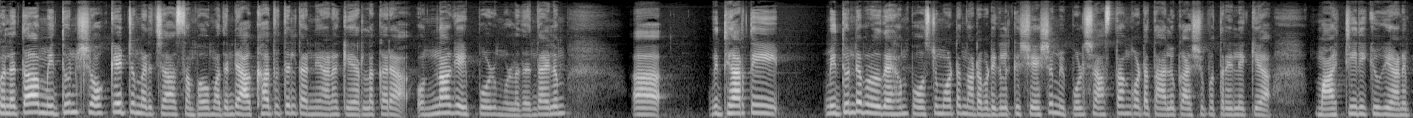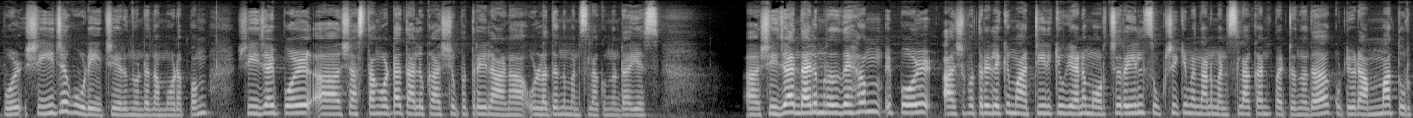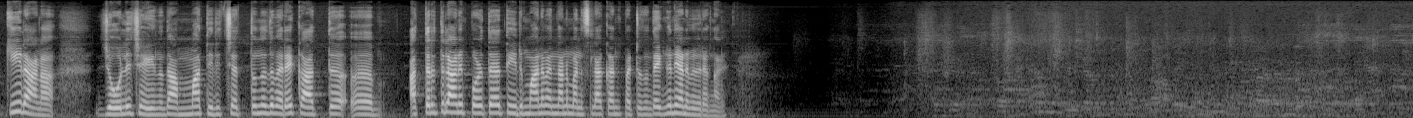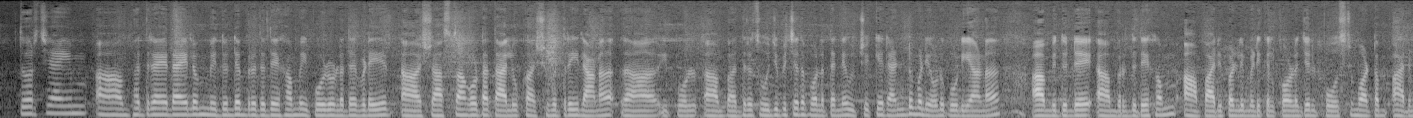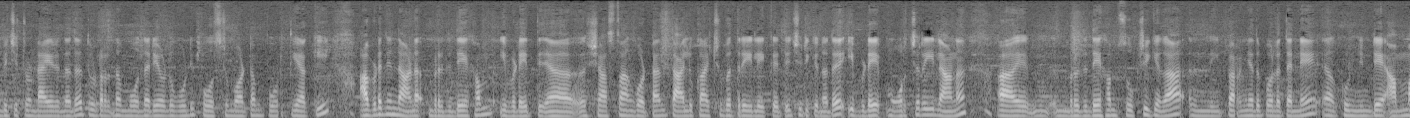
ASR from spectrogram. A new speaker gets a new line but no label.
കൊല്ലത്ത് മിഥുൻ ഷോക്കേറ്റ് മരിച്ച സംഭവം അതിന്റെ ആഘാതത്തിൽ തന്നെയാണ് കേരളക്കര ഒന്നാകെ ഇപ്പോഴും ഉള്ളത്. എന്തായാലും വിദ്യാർത്ഥി മിഥുന്റെ മൃതദേഹം പോസ്റ്റ്മോർട്ടം നടപടികൾക്ക് ശേഷം ഇപ്പോൾ ശാസ്താംകോട്ട താലൂക്ക് ആശുപത്രിയിലേക്ക് മാറ്റിയിരിക്കുകയാണ്. ഇപ്പോൾ ഷീജ കൂടി ചേരുന്നുണ്ട് നമ്മോടൊപ്പം. ഷീജ ഇപ്പോൾ ശാസ്താംകോട്ട താലൂക്ക് ആശുപത്രിയിലാണ് ഉള്ളതെന്ന് മനസ്സിലാക്കുന്നുണ്ട്. യെസ് ഷീജ എന്തായാലും മൃതദേഹം ഇപ്പോൾ ആശുപത്രിയിലേക്ക് മാറ്റിയിരിക്കുകയാണ്. മോർച്ചറിയിൽ സൂക്ഷിക്കുമെന്നാണ് മനസ്സിലാക്കാൻ പറ്റുന്നത്. കുട്ടിയുടെ അമ്മ തുർക്കിയിലാണ് ജോലി ചെയ്യുന്നത് അമ്മ തിരിച്ചെത്തുന്നത് വരെ കാത്ത് അത്തരത്തിലാണ് ഇപ്പോഴത്തെ തീരുമാനം എന്നാണ് മനസ്സിലാക്കാൻ പറ്റുന്നത്. എങ്ങനെയാണ് വിവരങ്ങൾ?
തീർച്ചയായും ഭദ്ര ഏതായാലും മിഥുന്റെ മൃതദേഹം ഇപ്പോഴുള്ളത് ഇവിടെ ശാസ്താംകോട്ട താലൂക്ക് ആശുപത്രിയിലാണ്. ഇപ്പോൾ ഭദ്ര സൂചിപ്പിച്ചതുപോലെ തന്നെ ഉച്ചയ്ക്ക് രണ്ട് മണിയോട് കൂടിയാണ് ആ, മിഥുന്റെ മൃതദേഹം പാരിപ്പള്ളി മെഡിക്കൽ കോളേജിൽ പോസ്റ്റ്മോർട്ടം ആരംഭിച്ചിട്ടുണ്ടായിരുന്നത്. തുടർന്ന് മൂന്നരയോടുകൂടി പോസ്റ്റ്മോർട്ടം പൂർത്തിയാക്കി അവിടെ നിന്നാണ് മൃതദേഹം ഇവിടെ ശാസ്താംകോട്ട താലൂക്ക് ആശുപത്രിയിലേക്ക് എത്തിച്ചിരിക്കുന്നത്. ഇവിടെ മോർച്ചറിയിലാണ് മൃതദേഹം സൂക്ഷിക്കുക. ഈ പറഞ്ഞതുപോലെ തന്നെ കുഞ്ഞിന്റെ അമ്മ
